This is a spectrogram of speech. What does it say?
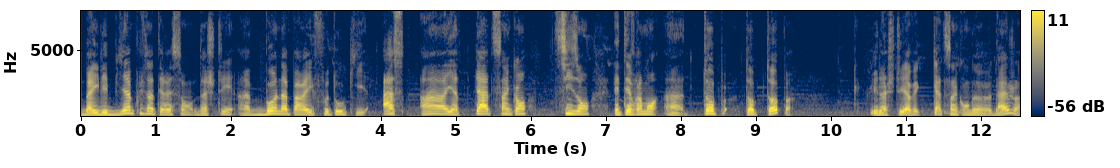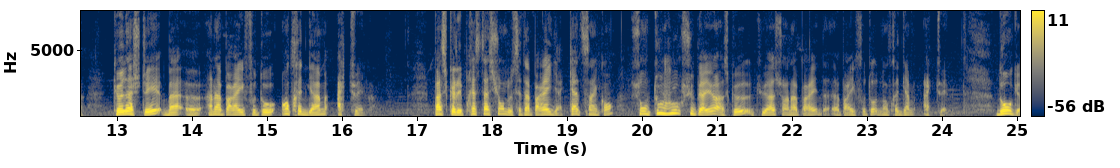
bah, il est bien plus intéressant d'acheter un bon appareil photo qui, a, il y a 4, 5 ans, 6 ans, était vraiment un top, top, top, et l'acheter avec 4-5 ans d'âge que d'acheter bah, euh, un appareil photo entrée de gamme actuel. Parce que les prestations de cet appareil il y a 4-5 ans sont toujours supérieures à ce que tu as sur un appareil, appareil photo d'entrée de gamme actuel. Donc,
